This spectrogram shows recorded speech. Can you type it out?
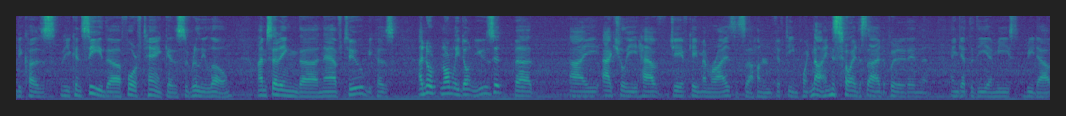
because you can see the fourth tank is really low. I'm setting the nav 2 because I don't normally don't use it, but I actually have JFK memorized. It's 115.9, so I decided to put it in and get the DME readout,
